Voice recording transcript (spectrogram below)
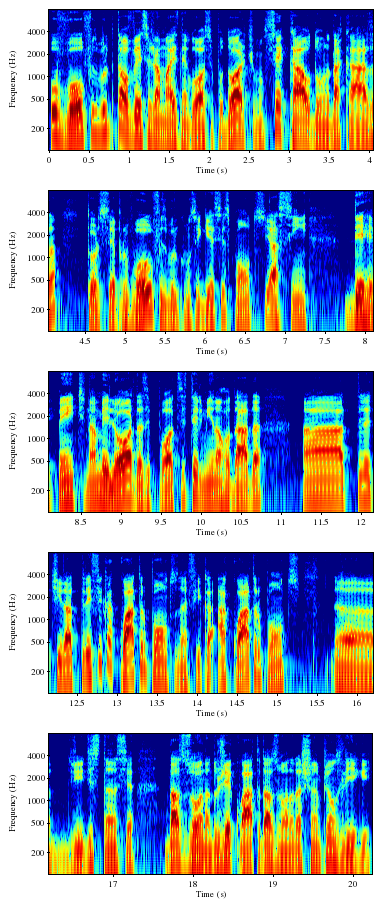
o Wolfsburg, talvez seja mais negócio para o Dortmund, secar o dono da casa, torcer para o Wolfsburg conseguir esses pontos e assim, de repente, na melhor das hipóteses, termina a rodada a tira fica quatro pontos, né? Fica a quatro pontos uh, de distância da zona do G4, da zona da Champions League.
